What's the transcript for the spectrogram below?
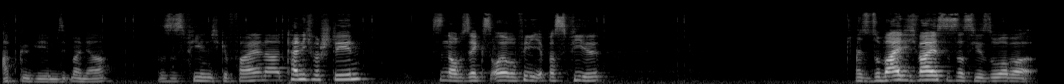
abgegeben. Sieht man ja, dass es vielen nicht gefallen hat. Kann ich verstehen. Das sind auch 6 Euro, finde ich etwas viel. Also soweit ich weiß, ist das hier so, aber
